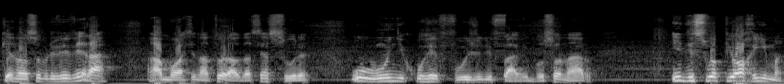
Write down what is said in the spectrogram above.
que não sobreviverá à morte natural da censura, o único refúgio de Flávio Bolsonaro e de sua pior rima,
